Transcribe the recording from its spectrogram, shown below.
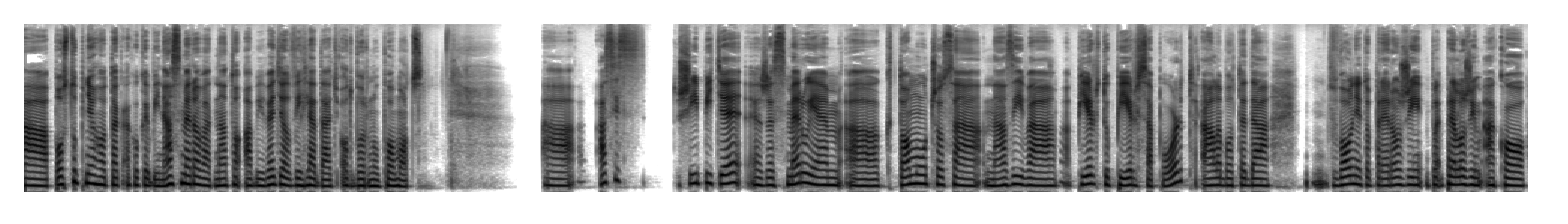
a postupne ho tak ako keby nasmerovať na to, aby vedel vyhľadať odbornú pomoc. A asi šípite, že smerujem k tomu, čo sa nazýva peer-to-peer support, alebo teda voľne to preložím, preložím ako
